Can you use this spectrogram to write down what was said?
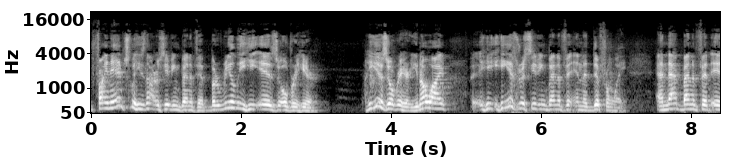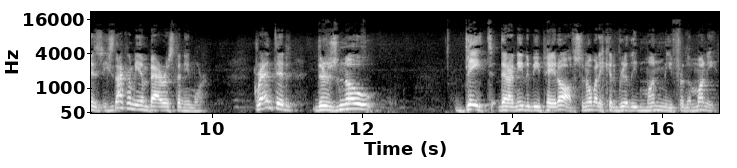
financially he's not receiving benefit, but really he is over here. He is over here. You know why? he, he is receiving benefit in a different way. And that benefit is he's not going to be embarrassed anymore. Granted, there's no date that I need to be paid off, so nobody could really mun me for the money.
